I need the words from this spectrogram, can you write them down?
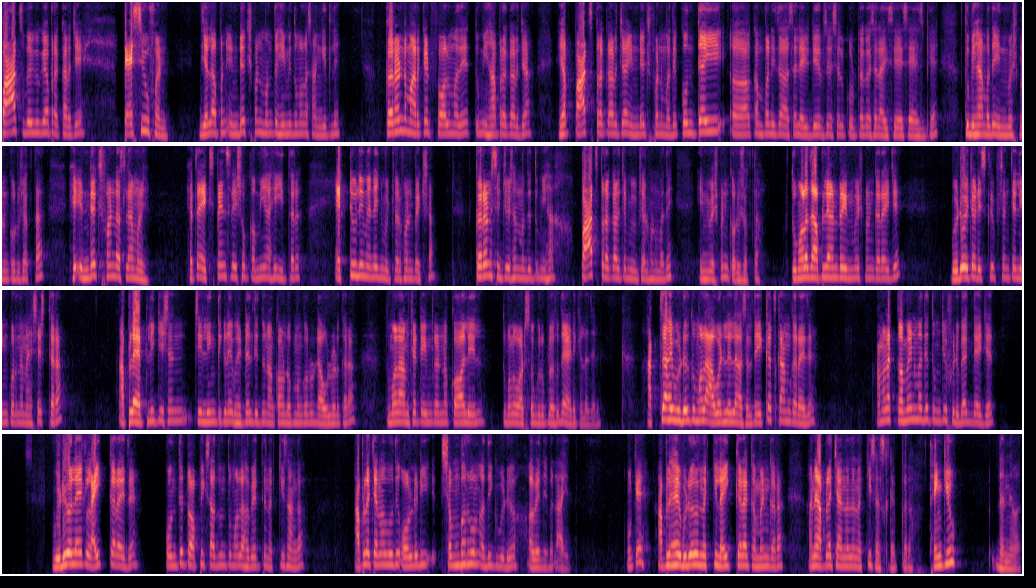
पाच वेगवेगळ्या प्रकारचे पॅसिव्ह फंड ज्याला आपण इंडेक्स फंड म्हणतो हे मी तुम्हाला सांगितले. करंट मार्केट फॉलमध्ये तुम्ही ह्या प्रकारच्या ह्या पाच प्रकारच्या इंडेक्स फंडमध्ये कोणत्याही कंपनीचा असेल एच डी एफ सी असेल कोटक असेल I C I C I S B I तुम्ही ह्यामध्ये इन्व्हेस्टमेंट करू शकता. हे इंडेक्स फंड असल्यामुळे ह्याचा एक्सपेन्स रेशो कमी आहे इतर ॲक्टिवली मॅनेज म्युच्युअल फंडपेक्षा करंट सिच्युएशनमध्ये तुम्ही ह्या पाच प्रकारच्या म्युच्युअल फंडमध्ये इन्व्हेस्टमेंट करू शकता. तुम्हाला जर आपल्या अंडर इन्व्हेस्टमेंट करायचे व्हिडिओच्या डिस्क्रिप्शनच्या लिंकवरनं मेसेज करा. आपल्या ॲप्लिकेशनची लिंक तिकडे भेटेल तिथून अकाउंट ओपन करून डाउनलोड करा. तुम्हाला आमच्या टीमकडनं कॉल येईल तुम्हाला व्हॉट्सअप ग्रुपला सुद्धा ॲड केला जाईल. आजचा हा व्हिडिओ तुम्हाला आवडलेला असेल तर एकच काम करायचं आहे आम्हाला कमेंटमध्ये तुमचे फीडबॅक द्यायचे आहेत व्हिडिओला एक लाईक करायचं आहे कोणते टॉपिक्स अजून तुम्हाला हवे आहेत ते नक्की सांगा. आपल्या चॅनलवरती ऑलरेडी शंभरहून अधिक व्हिडिओ अवेलेबल आहेत. ओके आपल्या ह्या व्हिडिओला नक्की लाईक करा कमेंट करा आणि आपल्या चॅनलला नक्की सबस्क्राईब करा. थँक्यू धन्यवाद.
